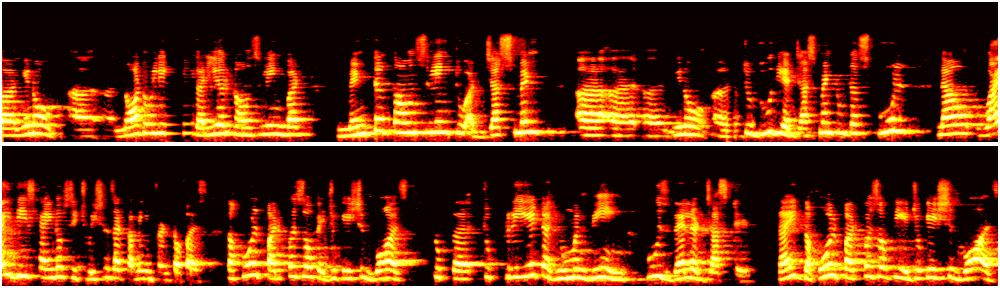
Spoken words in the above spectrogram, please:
uh, you know, uh, not only career counseling, but mental counseling to adjustment uh, uh, uh, you know uh, to do the adjustment to the school. Now why these kind of situations are coming in front of us? The whole purpose of education was to uh, to create a human being who is well adjusted right? The whole purpose of the education was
